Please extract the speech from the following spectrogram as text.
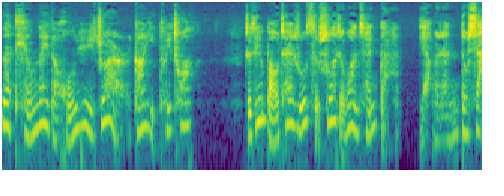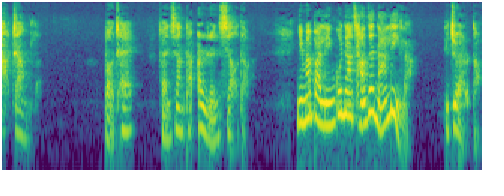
那亭内的红玉坠儿刚一推窗，只听宝钗如此说着往前赶，两个人都吓怔了。宝钗反向他二人笑道：“你们把林姑娘藏在哪里了？”坠儿道：“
